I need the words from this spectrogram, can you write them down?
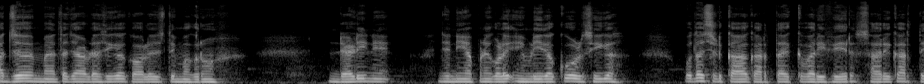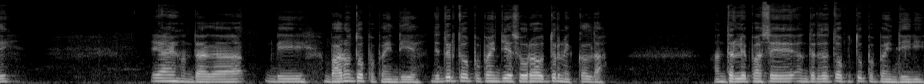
ਅੱਜ ਮੈਂ ਤਾਂ ਜਾਵੜਿਆ ਸੀਗਾ ਕਾਲਜ ਤੇ ਮਗਰੋਂ ਡੈਡੀ ਨੇ ਜਿੰਨੀ ਆਪਣੇ ਕੋਲੇ ਇਮਲੀ ਦਾ ਘੋਲ ਸੀਗਾ ਉਹਦਾ ਛਿੜਕਾਅ ਕਰਤਾ ਇੱਕ ਵਾਰੀ ਫੇਰ ਸਾਰੇ ਘਰ ਤੇ। ਇਹ ਐ ਹੁੰਦਾਗਾ ਵੀ ਬਾਹਰੋਂ ਧੁੱਪ ਪੈਂਦੀ ਹੈ। ਜਿੱਧਰ ਧੁੱਪ ਪੈਂਦੀ ਹੈ, ਸੋਰਾ ਉਧਰ ਨਿਕਲਦਾ। ਅੰਦਰਲੇ ਪਾਸੇ, ਅੰਦਰ ਦਾ ਧੁੱਪ ਧੁੱਪ ਪੈਂਦੀ ਨਹੀਂ।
